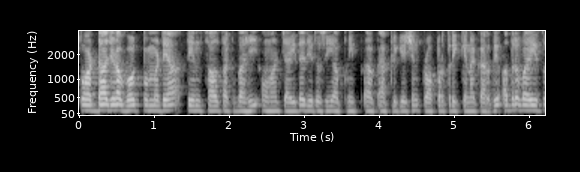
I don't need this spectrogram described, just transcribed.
ਤੁਹਾਡਾ ਜਿਹੜਾ ਵਰਕ ਪਰਮਿਟ ਆ 3 ਸਾਲ ਤੱਕ ਦਾ ਹੀ ਆਉਣਾ ਚਾਹੀਦਾ ਜੇ ਤੁਸੀਂ ਆਪਣੀ ਐਪਲੀਕੇਸ਼ਨ ਪ੍ਰੋਪਰ ਤਰੀਕੇ ਨਾਲ ਕਰਦੇ ਹੋ। ਅਦਰਵਾਈਜ਼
